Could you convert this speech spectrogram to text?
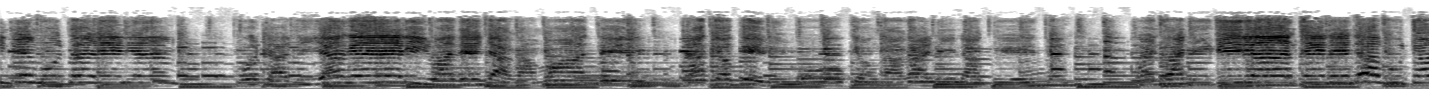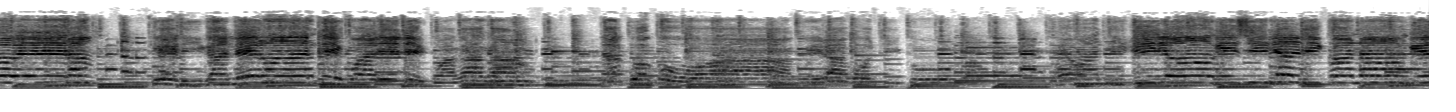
inde mutalenia otatiyageliwa ndenjaga mwate nakyo kelimo kyongagani nakwete mwendo andigira nte nendabutowera keliganelwa nte kwalele kwagaga nakwokowa kwelagotikoma ewandigira ogisiria likonange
